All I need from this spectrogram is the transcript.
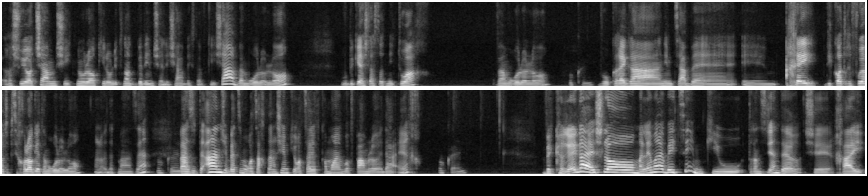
מהרשויות שם שייתנו לו כאילו לקנות בגדים של אישה ויכתב כאישה, ואמרו לו לא. והוא ביקש לעשות ניתוח, ואמרו לו לא. אוקיי. והוא כרגע נמצא ב... אה, אחרי בדיקות רפואיות ופסיכולוגיות אמרו לו לא, אני לא יודעת מה זה. אוקיי. ואז הוא טען שבעצם הוא רצח את הנשים כי הוא רצה להיות כמוהם והוא אף פעם לא ידע איך. אוקיי. וכרגע יש לו מלא מלא ביצים, כי הוא טרנסג'נדר שחי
